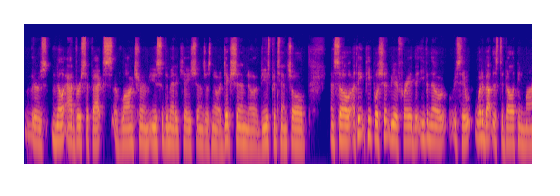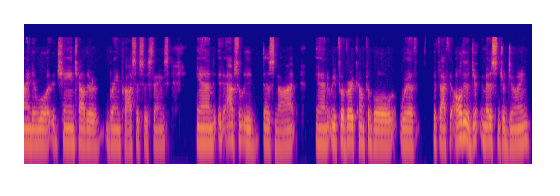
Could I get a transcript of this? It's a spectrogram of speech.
There's no adverse effects of long term use of the medications. There's no addiction, no abuse potential. And so I think people shouldn't be afraid that even though we say, what about this developing mind and will it change how their brain processes things? And it absolutely does not. And we feel very comfortable with the fact that all the medicines are doing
